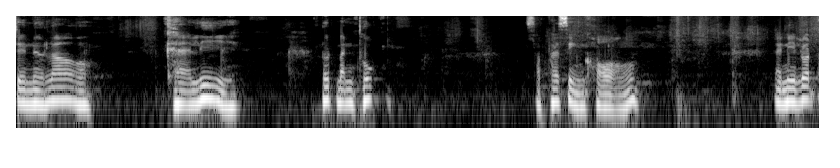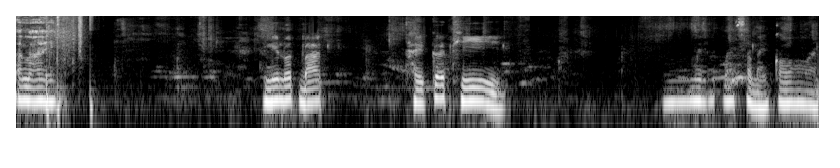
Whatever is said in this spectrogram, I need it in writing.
General Carry รถบรรทุกสรรพสิ่งของ อันนี้รถอะไร อันนี้รถบัสไทเกอร์ที ไม่รถบัสสมัยก่อน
